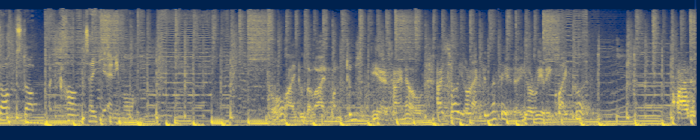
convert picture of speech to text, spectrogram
Stop, stop. I can't take it anymore. Oh, I do the live ones too. Yes, I know. I saw your act in the theater. You're really quite good. Quite a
